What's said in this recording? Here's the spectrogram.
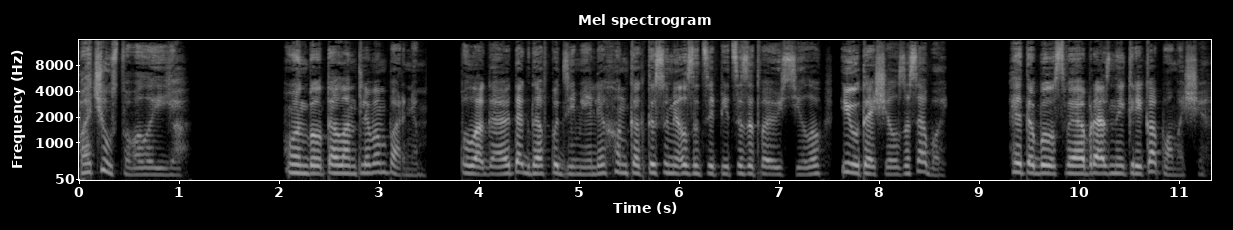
Почувствовала ее. Он был талантливым парнем. Полагаю, тогда в подземельях он как-то сумел зацепиться за твою силу и утащил за собой. Это был своеобразный крик о помощи.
